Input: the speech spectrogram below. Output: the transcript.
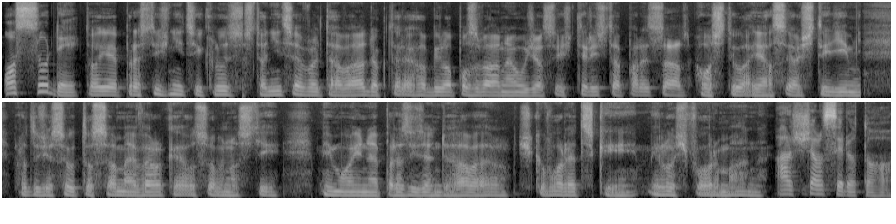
Osudy. To je prestižní cyklus stanice Vltava, do kterého bylo pozváno už asi 450 hostů a já se až stydím, protože jsou to samé velké osobnosti, mimo jiné prezident Havel, Škvorecký, Miloš Forman. A šel si do toho.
